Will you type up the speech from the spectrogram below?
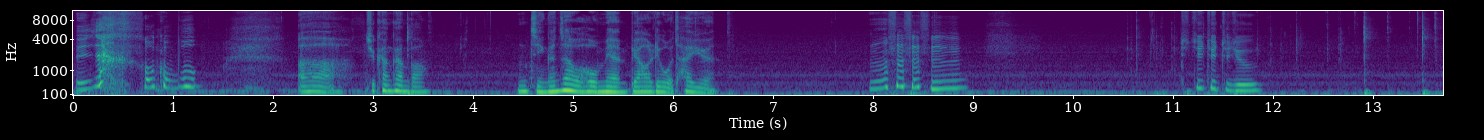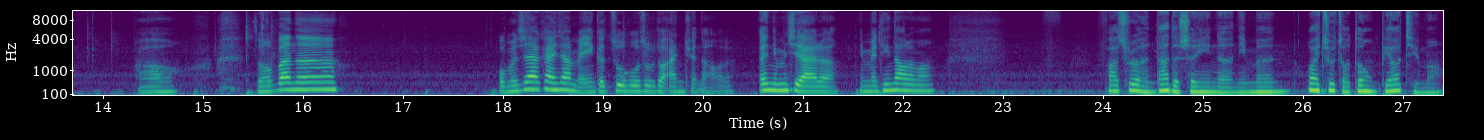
等一下，好恐怖。啊，去看看吧。你紧跟在我后面，不要离我太远。嗯哼哼哼，啾啾啾啾啾。好，怎么办呢？我们现在看一下每一个住户是不是都安全的。好了，哎，你们起来了，你们听到了吗？发出了很大的声音呢。你们外出走动不要紧吗？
